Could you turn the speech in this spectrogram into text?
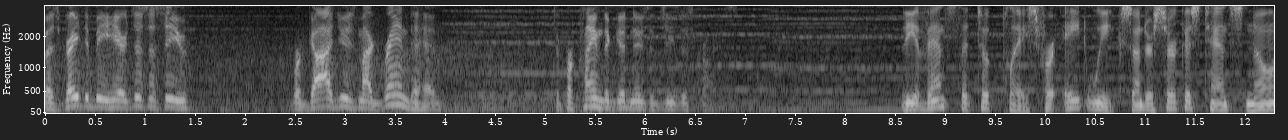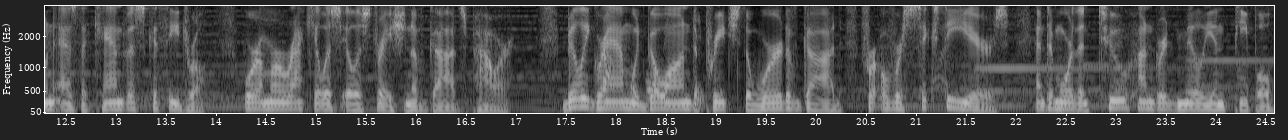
But it's great to be here just to see where God used my granddad to proclaim the good news of Jesus Christ. The events that took place for eight weeks under circus tents known as the Canvas Cathedral were a miraculous illustration of God's power. Billy Graham would go on to preach the Word of God for over 60 years and to more than 200 million people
